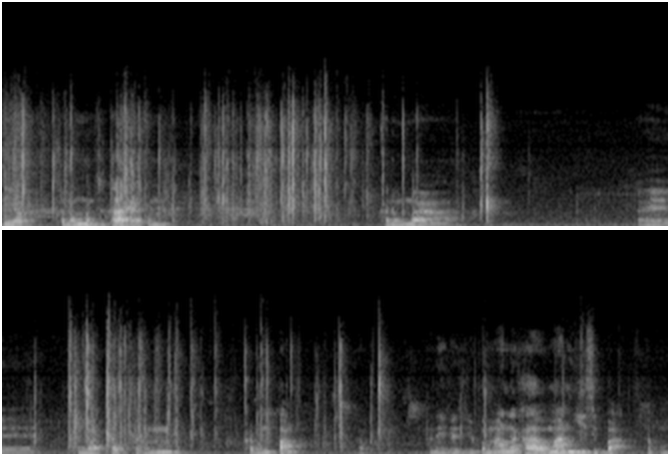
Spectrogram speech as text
นี่ครับขนมมันสุดท้ายครับผมขนมอ่าเอ่อวัดครับขนมขนมปังครับอันนี้ก็อยู่ประมาณราคาประมาณยี่สิบบาทครับผม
